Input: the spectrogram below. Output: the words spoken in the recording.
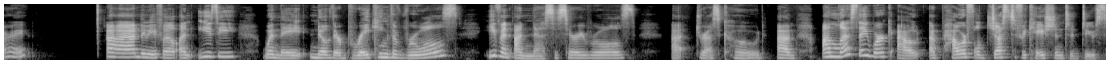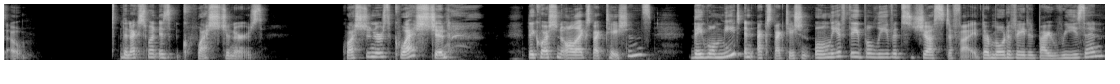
all right. Um, they may feel uneasy when they know they're breaking the rules, even unnecessary rules, uh, dress code, um, unless they work out a powerful justification to do so. The next one is questioners. Questioners question. they question all expectations. They will meet an expectation only if they believe it's justified. They're motivated by reason,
